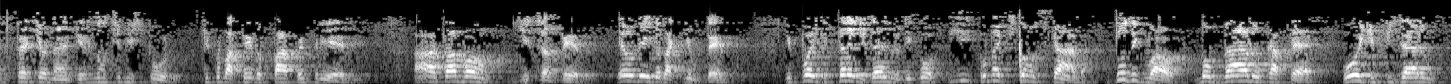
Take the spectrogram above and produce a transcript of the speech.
impressionante: eles não se misturam. Ficam batendo papo entre eles. Ah, tá bom, disse São Pedro. Eu ligo daqui um tempo. Depois de três anos ligou, e como é que estão os caras? Tudo igual, dobraram o café. Hoje fizeram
